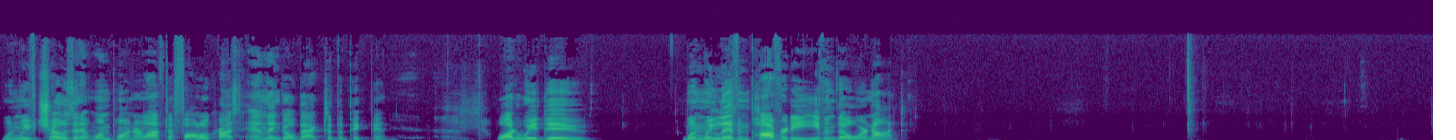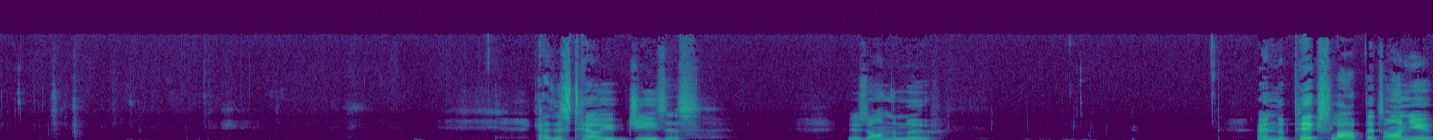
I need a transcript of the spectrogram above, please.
when we've chosen at one point in our life to follow Christ and then go back to the pig pen? What do we do when we live in poverty even though we're not? Can I just tell you, Jesus is on the move. and the pig slop that's on you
